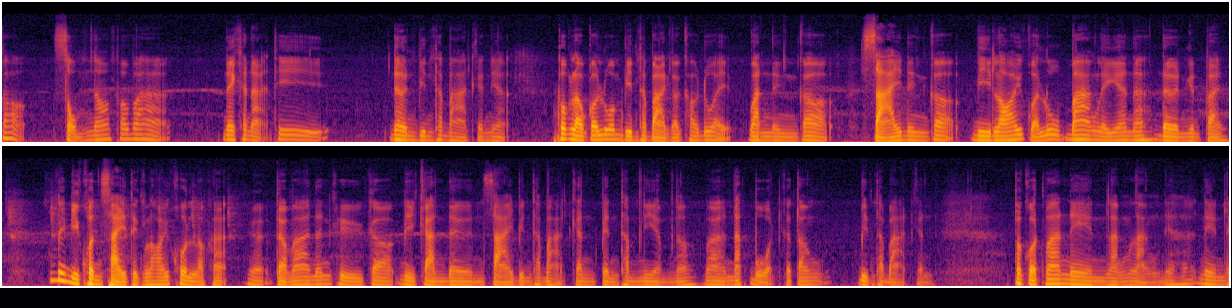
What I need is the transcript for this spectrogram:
ก็สมเนาะเพราะว่า ในขณะที่เดินบินทบาทกันเนี่ย พวกเราก็ร่วมบินทบาทกับเขาด้วย วันหนึ่งก็สายหนึ่งก็มีร้อยกว่ารูปบ้างอะไรเงี้ยนะเดินกันไป ไม่มีคนใส่ถึงร้อยคนหรอกฮะแต่ว่านั่นคือก็มีการเดินสายบินทบาทกันเป็นธรรมเนียมเนาะว่านักบวชก็ต้องบินทบาทกัน ปรากฏว่าเนนหลังๆเนี่ยฮะเนนเ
